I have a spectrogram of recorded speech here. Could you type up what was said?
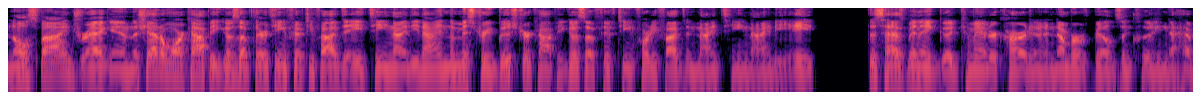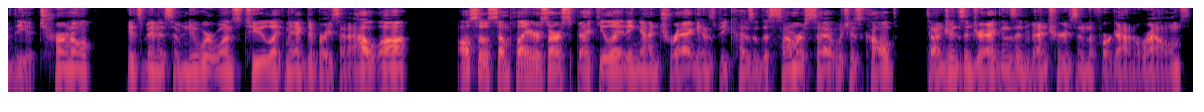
Knollspine Dragon. The Shadowmoor copy goes up 1355 to 1899. The Mystery Booster copy goes up 1545 to 1998. This has been a good commander card in a number of builds, including Neheb the Eternal. It's been in some newer ones too, like Magda Brazen Outlaw. Also, some players are speculating on dragons because of the summer set, which is called Dungeons and Dragons Adventures in the Forgotten Realms.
